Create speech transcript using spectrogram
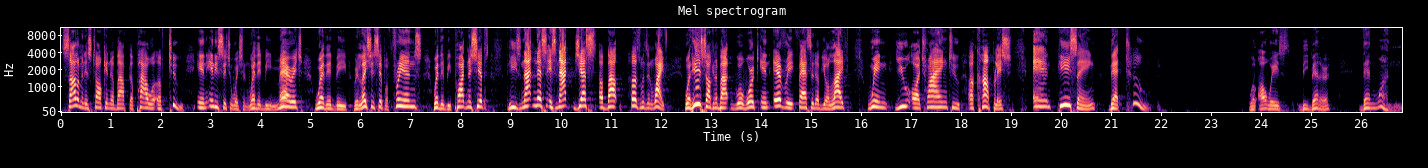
Solomon is talking about the power of two in any situation, whether it be marriage, whether it be relationship of friends, whether it be partnerships. He's not necessarily, it's not just about husbands and wife. What he's talking about will work in every facet of your life when you are trying to accomplish. And he's saying that two will always be better than one.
